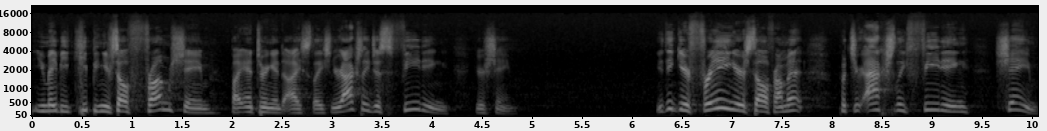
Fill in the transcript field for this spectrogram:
you may be keeping yourself from shame by entering into isolation, you're actually just feeding your shame. You think you're freeing yourself from it, but you're actually feeding shame.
